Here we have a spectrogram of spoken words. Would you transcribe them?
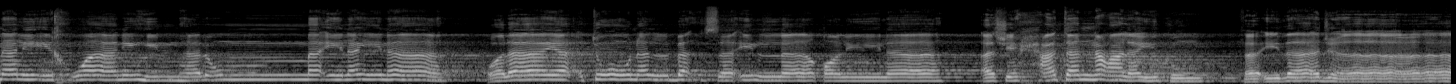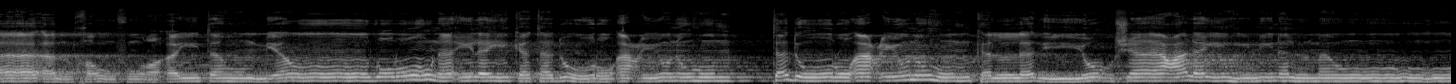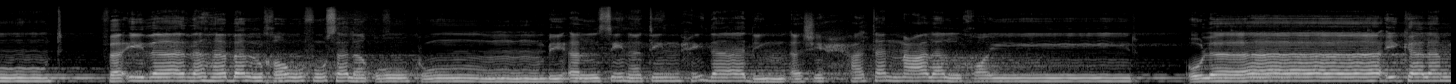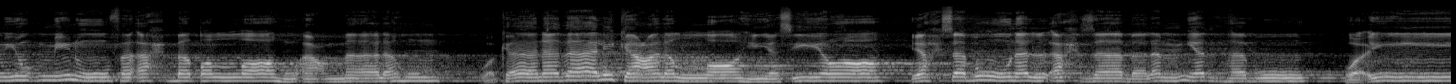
لإخوانهم هلم إلينا ولا يأتون البأس إلا قليلا أشحة عليكم فإذا جاء الخوف رأيتهم ينظرون إليك تدور أعينهم تدور أعينهم كالذي يغشى عليه من الموت فإذا ذهب الخوف سلقوكم بألسنة حداد أشحة على الخير أولئك لم يؤمنوا فأحبط الله أعمالهم وكان ذلك على الله يسيرا. يحسبون الأحزاب لم يذهبوا وإن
